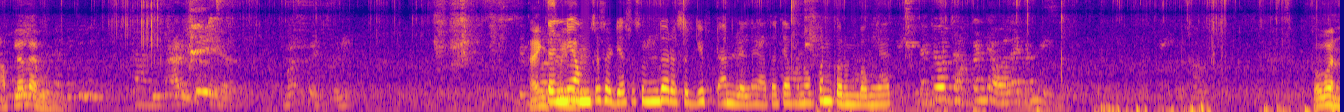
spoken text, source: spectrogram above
आपल्याला बोल त्यांनी आमच्यासाठी असं सुंदर असं गिफ्ट आणलेलं आहे. आता ते आपण ओपन करून बघूयात. पवन.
